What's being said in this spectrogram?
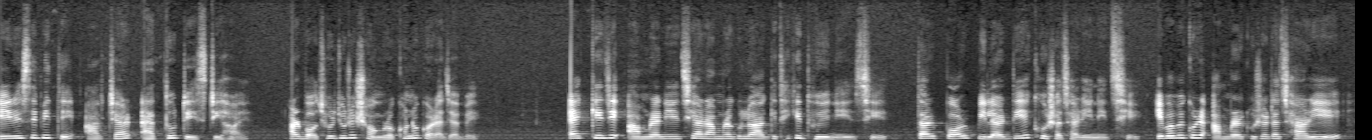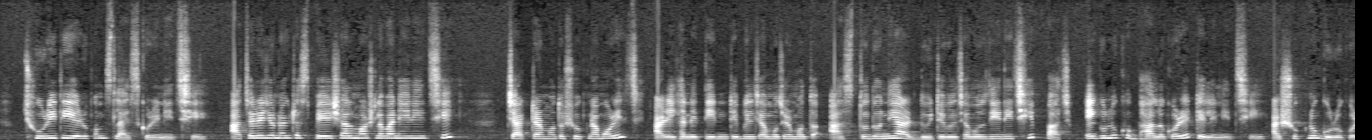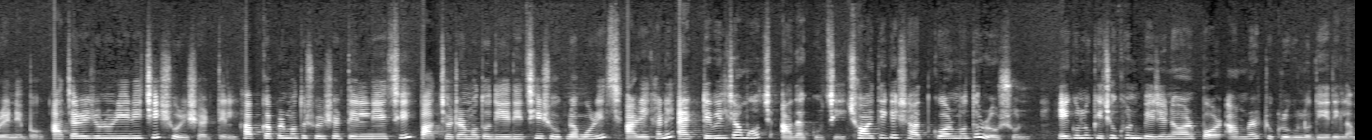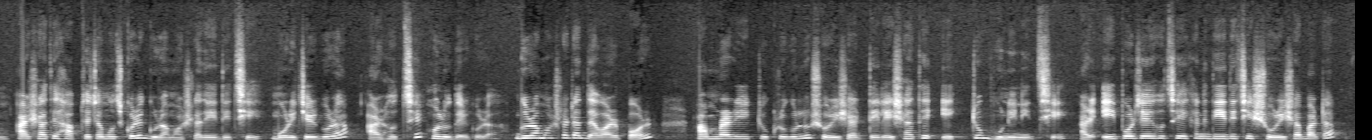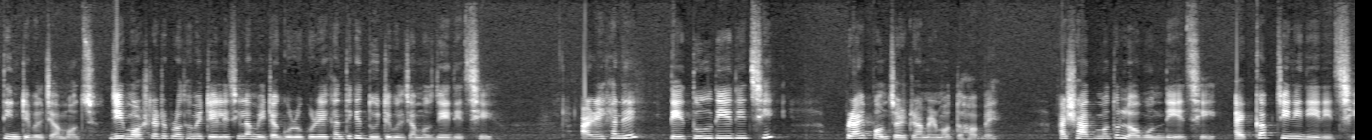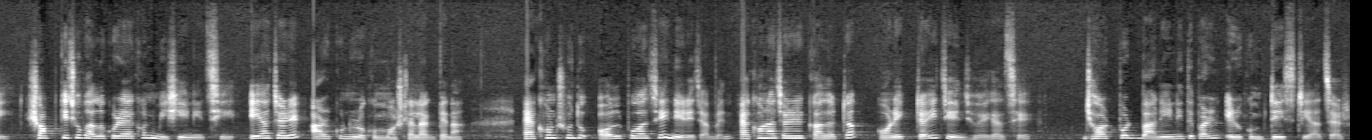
এই রেসিপিতে আচার এত টেস্টি হয়, আর বছর জুড়ে সংরক্ষণও করা যাবে। এক কেজি আমরা নিয়েছি আর আমরাগুলো আগে থেকে ধুয়ে নিয়েছি, তারপর পিলার দিয়ে খোসা ছাড়িয়ে নিচ্ছি। এভাবে করে আমড়ার খোসাটা ছাড়িয়ে ছুরি দিয়ে এরকম স্লাইস করে নিচ্ছি। আচারের জন্য একটা স্পেশাল মশলা বানিয়ে নিচ্ছি। চারটার মতো শুকনা মরিচ আর এখানে তিন টেবিল চামচের মতো আস্ত ধনিয়া আর দুই টেবিল চামচ দিয়ে দিচ্ছি পাঁচ এগুলো খুব ভালো করে টেলে নিচ্ছি আর শুকনো গুঁড়ো করে নেব। আচারের জন্য নিয়ে নিচ্ছি সরিষার তেল। হাফ কাপের মতো সরিষার তেল নিয়েছি, পাঁচ ছটার মতো দিয়ে দিচ্ছি শুকনা মরিচ আর এখানে এক টেবিল চামচ আদা কুচি, ছয় থেকে সাত কোয়ার মতো রসুন। এগুলো কিছুক্ষণ বেজে নেওয়ার পর আমরা টুকরোগুলো দিয়ে দিলাম আর সাথে হাফ চা চামচ করে গুঁড়া মশলা দিয়ে দিচ্ছি, মরিচের গুঁড়া আর হচ্ছে হলুদের গুঁড়া। গুঁড়া মশলাটা দেওয়ার পর আমরা এই টুকরোগুলো সরিষার তেলের সাথে একটু ভুনে নিচ্ছি। আর এই পর্যায়ে হচ্ছে এখানে দিয়ে দিচ্ছি সরিষা বাটা তিন টেবিল চামচ। যে মশলাটা প্রথমে টেলেছিলাম এটা গুঁড়ো করে এখান থেকে দুই টেবিল চামচ দিয়ে দিচ্ছি। আর এখানে তেঁতুল দিয়ে দিচ্ছি, প্রায় পঞ্চাশ গ্রামের মতো হবে। আর স্বাদ মতো লবণ দিয়েছি, এক কাপ চিনি দিয়ে দিচ্ছি। সব কিছু ভালো করে এখন মিশিয়ে নিচ্ছি। এই আচারে আর কোনো রকম মশলা লাগবে না। এখন শুধু অল্প আঁচেই নেড়ে যাবেন। এখন আচারের কালারটা অনেকটাই চেঞ্জ হয়ে গেছে। ঝটপট বানিয়ে নিতে পারেন এরকম টেস্টি আচার।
